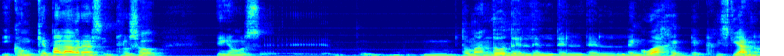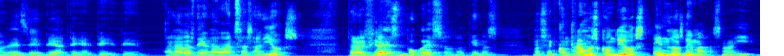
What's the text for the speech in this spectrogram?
y con qué palabras, incluso, digamos, tomando del, del, del, lenguaje cristiano, de, de, palabras de alabanzas a Dios. Pero al final es un poco eso, ¿no? que nos, nos, encontramos con Dios en los demás. ¿no? Y,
